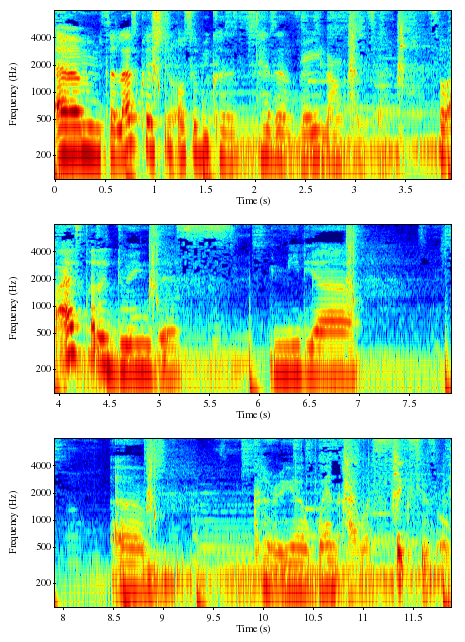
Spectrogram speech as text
Um, it's the last question also because it has a very long answer. So I started doing this media um, career when I was six years old.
